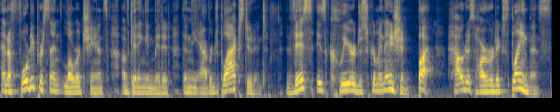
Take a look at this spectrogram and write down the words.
and a 40% lower chance of getting admitted than the average black student. This is clear discrimination. But how does Harvard explain this?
